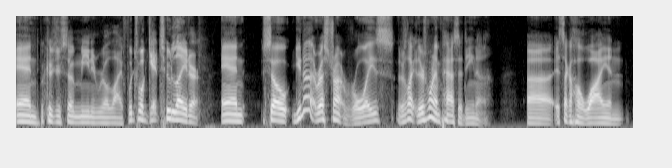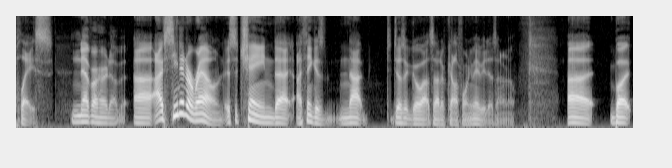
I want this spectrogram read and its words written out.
And because you're so mean in real life, which we'll get to later. and so you know that restaurant Roy's? There's like there's one in Pasadena. Uh, it's like a Hawaiian place. Never heard of it. Uh, I've seen it around. It's a chain that I think is not doesn't go outside of California. Maybe it does. I don't know. Uh, but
